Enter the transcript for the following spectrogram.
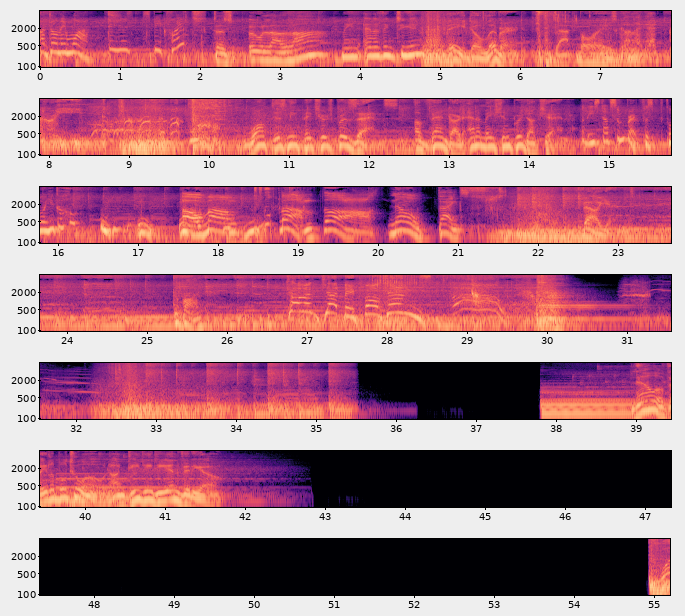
Pardonnez-moi. Do you speak French? Does ooh la la mean anything to you? they delivered. That boy's gonna get creamed. Walt Disney Pictures presents a Vanguard animation production. At least have some breakfast before you go. Oh, Mom. Mom. Oh, no, thanks. Valiant. Goodbye. Come and get me, Falcons! Oh! Now available to own on DVD and video.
